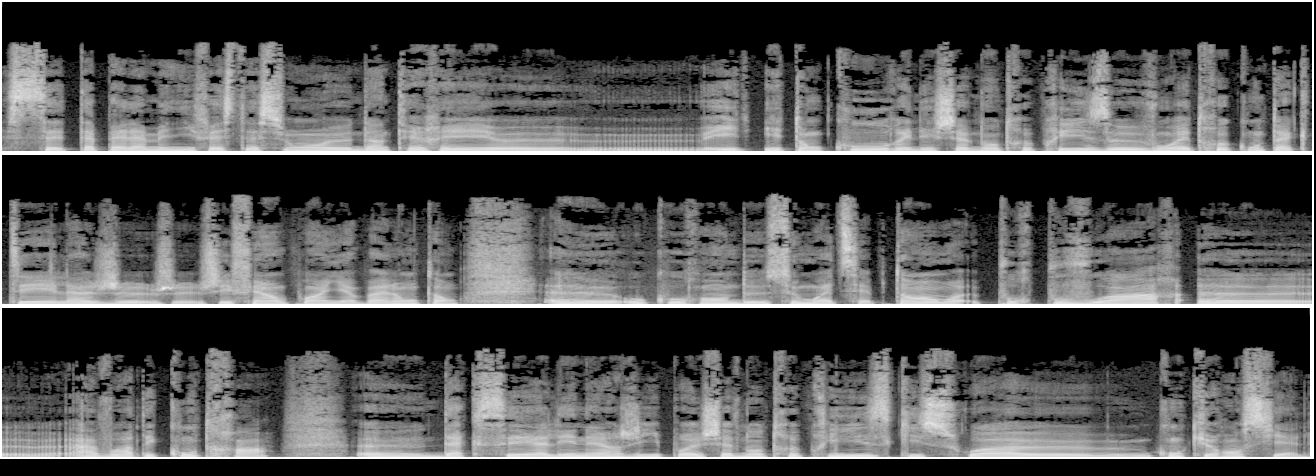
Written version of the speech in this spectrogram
cet appel à manifestation d'intérêt est, en cours et les chefs d'entreprise vont être contactés. Là, j'ai fait un point il y a pas longtemps au courant de ce mois de septembre pour pouvoir avoir des contrats d'accès à l'énergie pour les chefs d'entreprise qui soient concurrentiels.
